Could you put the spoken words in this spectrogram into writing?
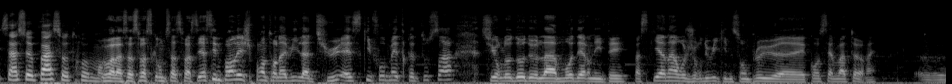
ça se passe autrement. Voilà, ça se passe comme ça se passe. Yacine Panlé, je prends ton avis là-dessus. Est-ce qu'il faut mettre tout ça sur le dos de la modernité? Parce qu'il y en a aujourd'hui qui ne sont plus euh, conservateurs. hein. Euh,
